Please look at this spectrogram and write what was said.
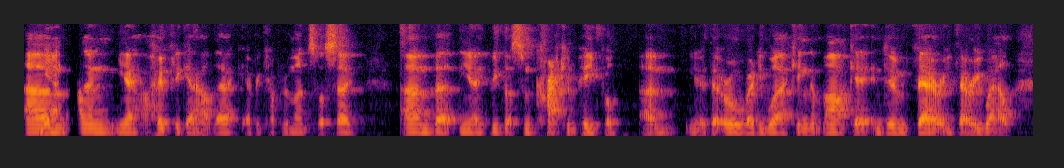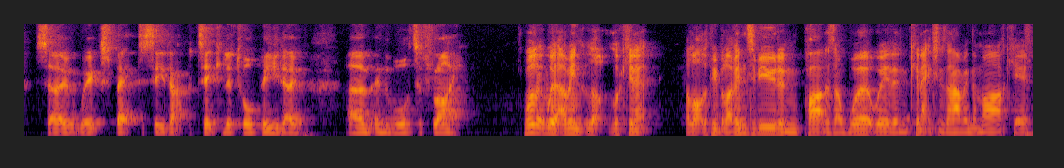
Um, yeah. And, you know, I'll hopefully get out there every couple of months or so. Um, but, you know, we've got some cracking people, um, you know, that are already working the market and doing very, very well. So we expect to see that particular torpedo um, in the water fly. Well, it will. I mean, look, looking at a lot of the people I've interviewed and partners I've worked with and connections I have in the market,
